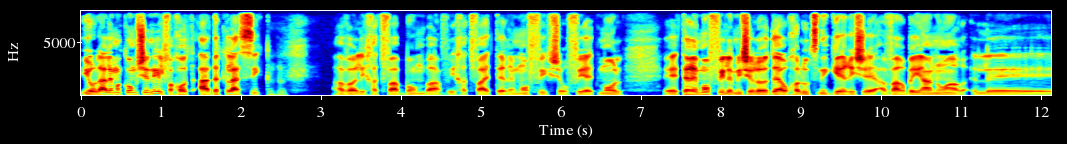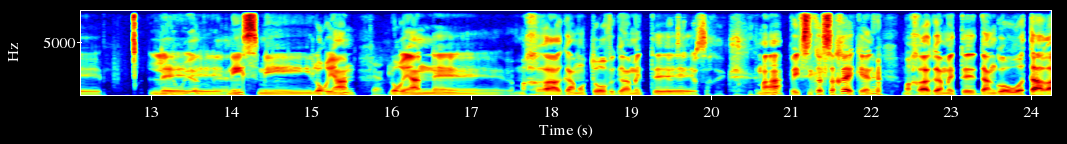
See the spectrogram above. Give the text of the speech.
היא עולה למקום שני, לפחות עד הקלאסיק. אבל היא חטפה בומבה, והיא חטפה את טרם אופי, שהופיע אתמול. אה, טרם אופי, למי שלא יודע, הוא חלוץ ניגרי שעבר בינואר ל... מלוריאן, לניס מלוריאן. כן. לוריאן אה, מכרה גם אותו וגם את... אה, לשחק. מה? והפסיקה לשחק, כן. מכרה גם את אה, דנגו וואטרה.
